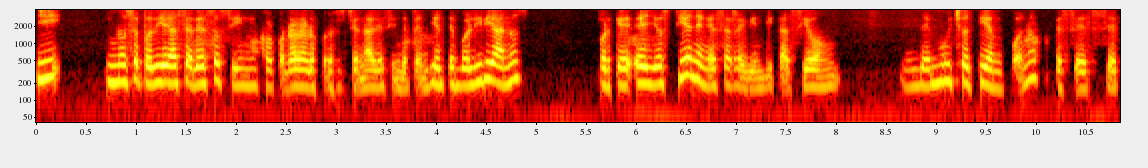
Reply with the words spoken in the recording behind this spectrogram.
y no se podía hacer eso sin incorporar a los profesionales independientes bolivianos, porque ellos tienen esa reivindicación de mucho tiempo, ¿no? Se, se,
